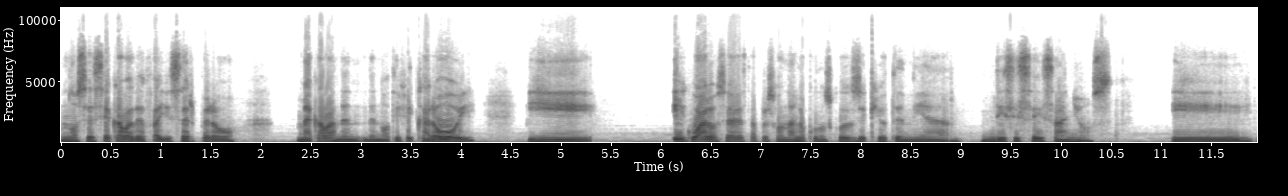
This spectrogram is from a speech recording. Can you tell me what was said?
no sé si acaba de fallecer, pero me acaban de, notificar hoy. Y igual, o sea, esta persona lo conozco desde que yo tenía 16 años. Y,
